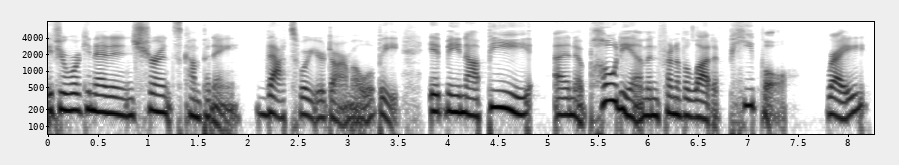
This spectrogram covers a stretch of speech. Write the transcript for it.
If you're working at an insurance company, that's where your Dharma will be. It may not be on a podium in front of a lot of people, right?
